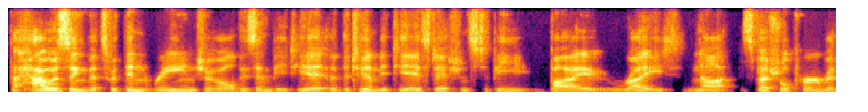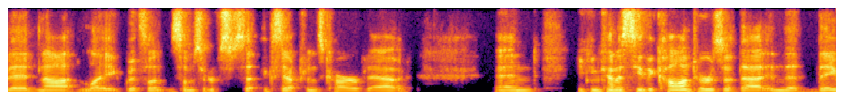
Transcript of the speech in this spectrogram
the housing that's within range of all these MBTA, uh, the two MBTA stations to be by right, not special permitted, not like with some, some sort of exceptions carved out. And you can kind of see the contours of that in that they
